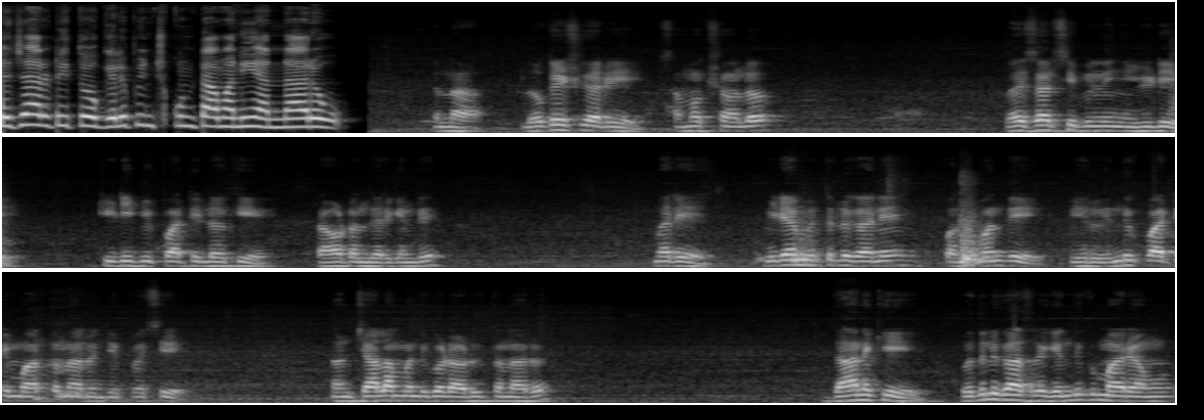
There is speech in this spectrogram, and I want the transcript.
మెజారిటీతో గెలిపించుకుంటామని అన్నారు. లోకేష్ గారి సమక్షంలో వైఎస్ఆర్సీపీ నుంచి ఈడీ టీడీపీ పార్టీలోకి రావడం జరిగింది. మరి మీడియా మిత్రులు కానీ కొంతమంది మీరు ఎందుకు పార్టీ మారుతున్నారని చెప్పేసి నన్ను చాలామంది కూడా అడుగుతున్నారు. దానికి వదులుగా అసలు ఎందుకు మారాము?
